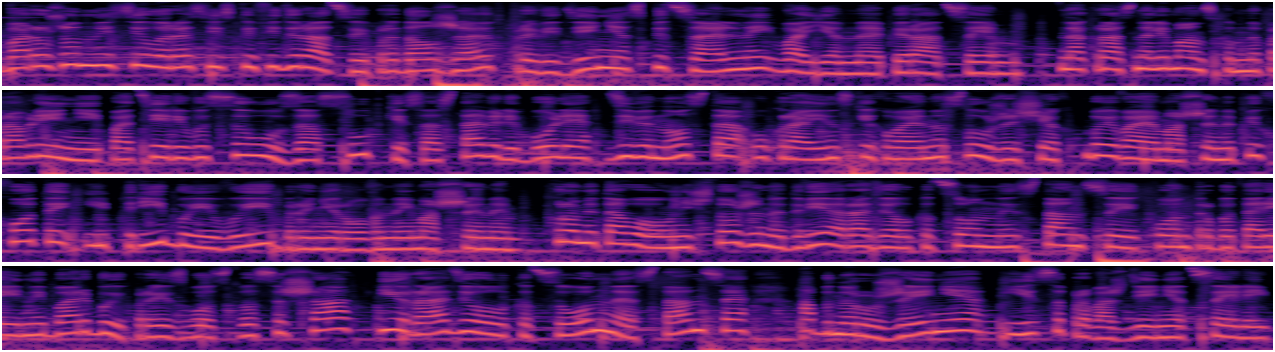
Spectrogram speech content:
Вооруженные силы Российской Федерации продолжают проведение специальной военной операции. На Краснолиманском направлении потери ВСУ за сутки составили более 90 украинских военнослужащих, боевая машина пехоты и три боевые бронированные машины. Кроме того, уничтожены две радиолокационные станции контрбатарейной борьбы производства США и радиолокационная станция обнаружения и сопровождения целей.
